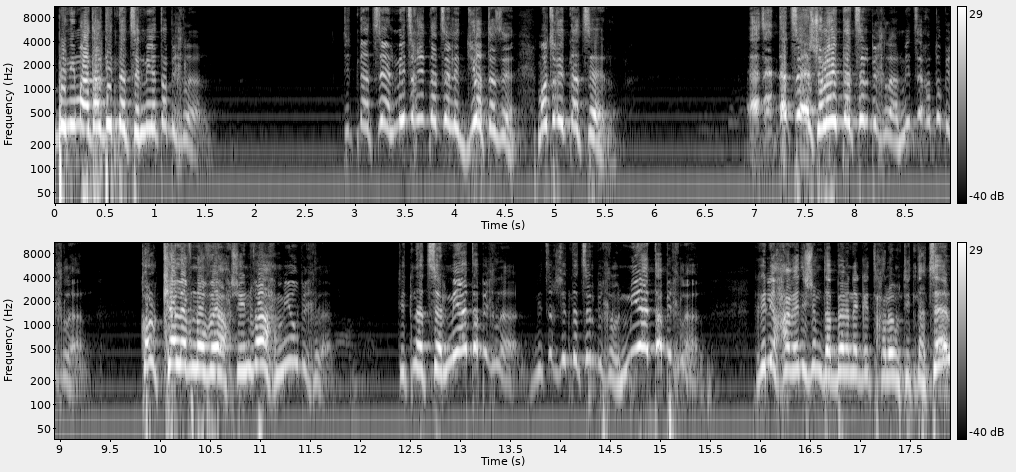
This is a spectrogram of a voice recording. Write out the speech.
בנימד, אל תתנצל, מי אתה בכלל? תתנצל, מי צריך להתנצל? אידיוט הזה. מה צריך להתנצל? איזה התנצל? שלא יתנצל בכלל, מי צריך אותו בכלל? כל כלב נובח, שינבח, מי הוא בכלל? תתנצל, מי אתה בכלל? מי צריך שתתנצל בכלל? מי אתה בכלל? תגיד לי, חרדי שמדבר נגד חלום, תתנצל?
